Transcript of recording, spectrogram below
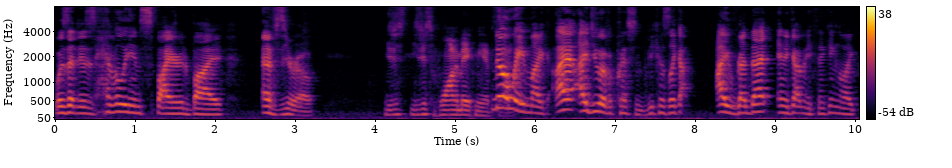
was that it is heavily inspired by F Zero. You just you just want to make me upset. No, wait, Mike. I I do have a question because like I, I read that and it got me thinking like.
